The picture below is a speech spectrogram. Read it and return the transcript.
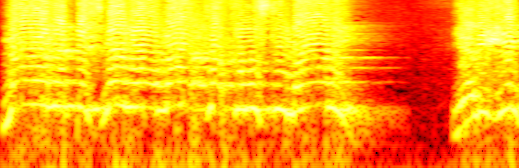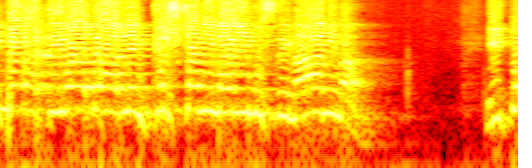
Najme pismenija nacija su muslimani. Je li imperativ objavljen kršćanima ili muslimanima? I to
